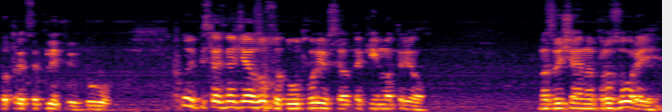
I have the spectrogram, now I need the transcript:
по 30 літрів було. Ну і після зняття з осаду утворився такий матеріал надзвичайно прозорий,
